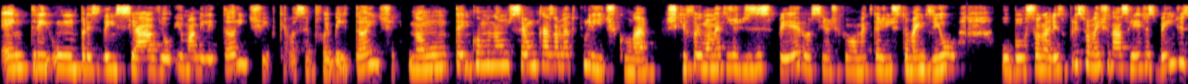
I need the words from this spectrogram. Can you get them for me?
entre um presidenciável e uma militante, porque ela sempre foi militante, não tem como não ser um casamento político, né? Acho que foi um momento de desespero, assim, acho que foi um momento que a gente também viu o bolsonarismo, principalmente nas redes, bem desesperado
